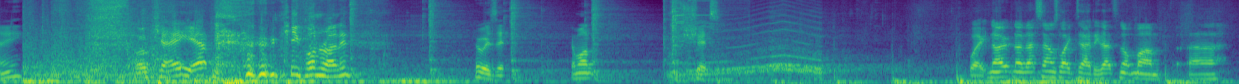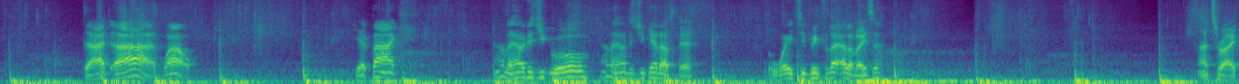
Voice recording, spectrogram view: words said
Okay. Okay, yep. Keep on running. Who is it? Come on. Oh, shit. Wait, no, no, that sounds like Daddy. That's not Mum. Uh, Dad? Ah, wow. Get back. How the hell did you... Whoa, how the hell did you get up here? You're way too big for that elevator. That's right.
